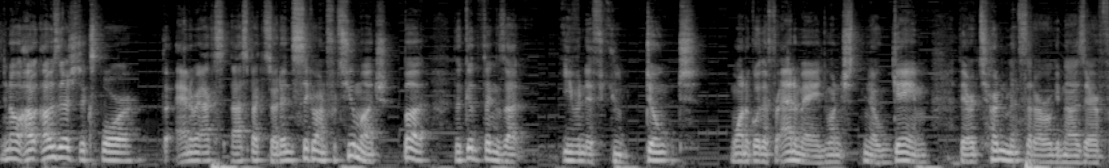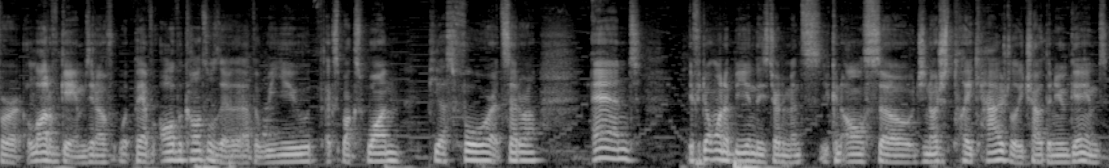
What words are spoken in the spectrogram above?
you know, I, I was there to explore the anime aspect, so I didn't stick around for too much. But the good thing is that even if you don't want to go there for anime and you want to just you know game, there are tournaments that are organized there for a lot of games. You know, they have all the consoles there. They have the Wii U, Xbox One, PS4, etc. And if you don't want to be in these tournaments, you can also you know just play casually, try out the new games,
